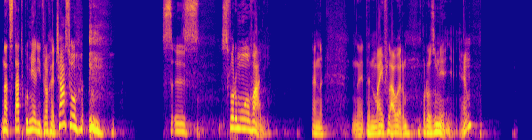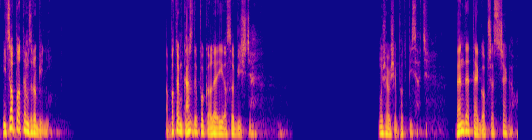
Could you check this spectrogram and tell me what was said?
nad statku mieli trochę czasu, sformułowali ten, ten Mayflower porozumienie. Nie? I co potem zrobili? A potem każdy po kolei osobiście musiał się podpisać. Będę tego przestrzegał.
